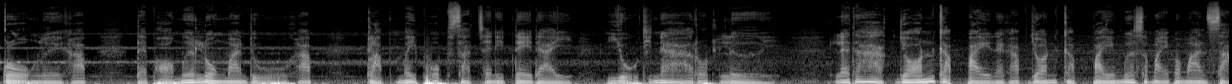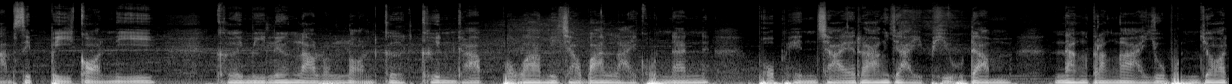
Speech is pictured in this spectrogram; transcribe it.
โกรงเลยครับ แต่พอเมื่อลงมาดูครับ กลับไม่พบสัตว์ชนิดใด ๆ อยู่ที่หน้ารถเลย และถ้าหากย้อนกลับไปนะครับ ย้อนกลับไปเมื่อสมัยประมาณ 30 ปีก่อนนี้ เคยมีเรื่องราวหลอนๆเกิดขึ้นครับ เพราะว่ามีชาวบ้านหลายคนนั้น พบเห็นชายร่างใหญ่ผิวดำนั่งตระงงายอยู่บนยอด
